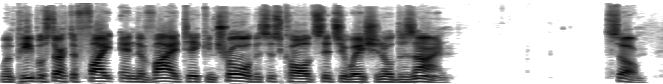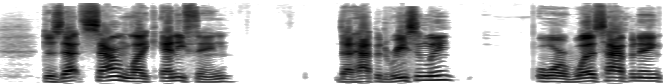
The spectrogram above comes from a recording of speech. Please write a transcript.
when people start to fight and divide, take control. This is called situational design. So, does that sound like anything that happened recently or was happening,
